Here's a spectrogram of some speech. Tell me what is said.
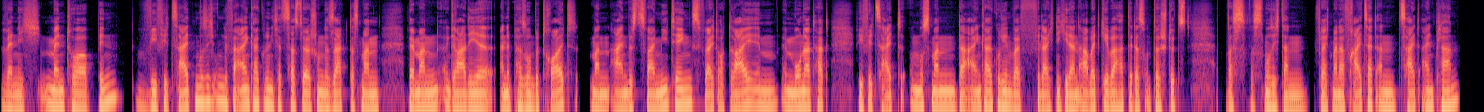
Wenn ich Mentor bin, wie viel Zeit muss ich ungefähr einkalkulieren? Jetzt hast du ja schon gesagt, dass man, wenn man gerade eine Person betreut, man ein bis zwei Meetings, vielleicht auch drei im, im Monat hat. Wie viel Zeit muss man da einkalkulieren? Weil vielleicht nicht jeder einen Arbeitgeber hat, der das unterstützt. Was, was muss ich dann vielleicht meiner Freizeit an Zeit einplanen?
